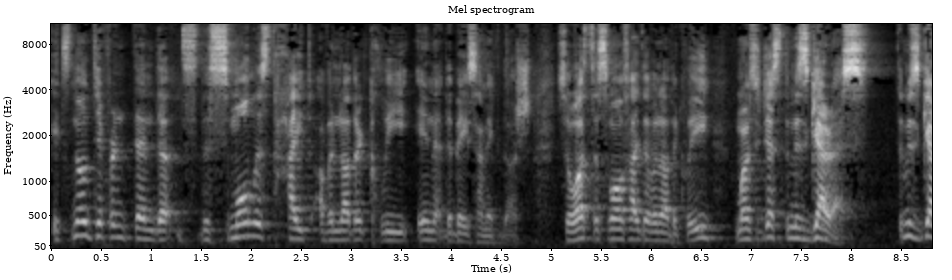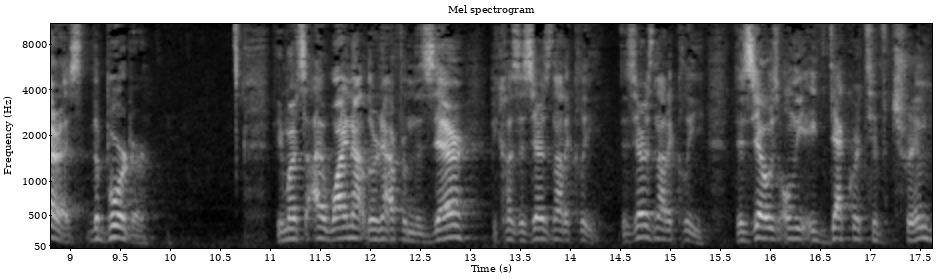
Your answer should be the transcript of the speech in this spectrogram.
it's no different than the, the smallest height of another kli in the Beis Hamikdash. So what's the smallest height of another kli? Gemara suggests the mizgeres, the mizgeres, the border. The Gemara says, why not learn out from the zer? Because the zer is not a kli. The zer is not a kli. The zer was only a decorative trim,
